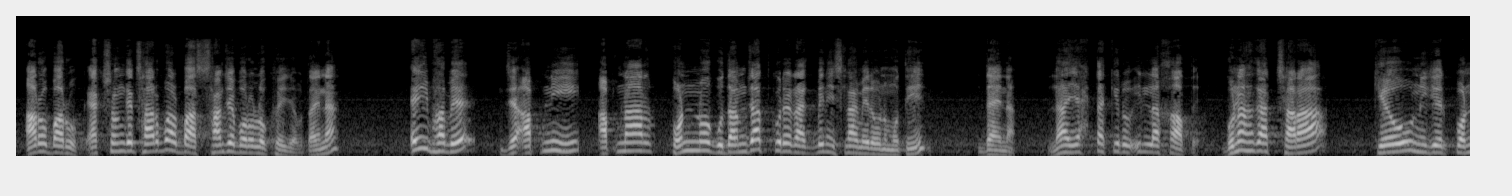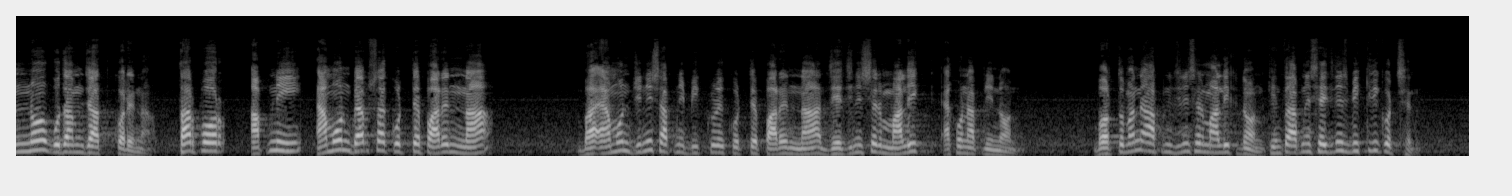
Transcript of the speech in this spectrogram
আরও বারুক একসঙ্গে ছাড়বো আর বা সাঁজে বড় লোক হয়ে যাব, তাই না? এইভাবে যে আপনি আপনার পণ্য গুদামজাত করে রাখবেন ইসলামের অনুমতি দেয় না। লাহতাকিরু ইল্লা খাতে। গুনাহগার ছাড়া কেউ নিজের পণ্য গুদামজাত করে না। তারপর আপনি এমন ব্যবসা করতে পারেন না বা এমন জিনিস আপনি বিক্রয় করতে পারেন না যে জিনিসের মালিক এখন আপনি নন। বর্তমানে আপনি জিনিসের মালিক নন, কিন্তু আপনি সেই জিনিস বিক্রি করছেন।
